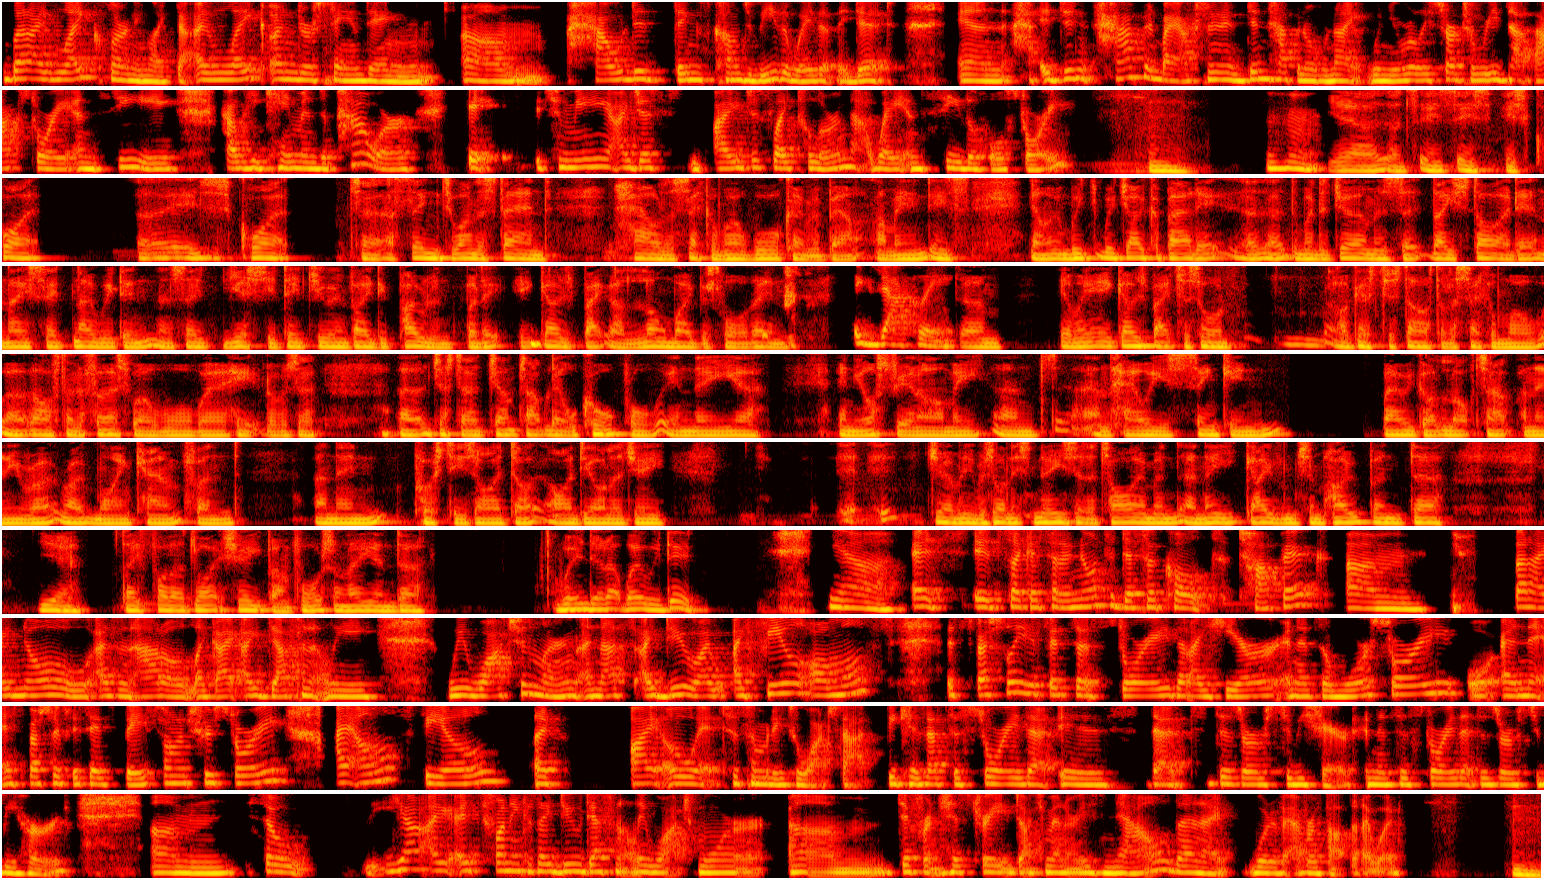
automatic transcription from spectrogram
But I like learning like that. I like understanding um, how did things come to be the way that they did, and it didn't happen by accident. It didn't happen overnight. When you really start to read that backstory and see how he came into power, it to me, I just I just like to learn that way and see the whole story. Mm. Mm-hmm. Yeah, it's, it's, it's, it's quite uh, it's quite a thing to understand how the Second World War came about. I mean, it's you know we we joke about it uh, uh, with the Germans that they started it and they said no, we didn't, and said yes, you did, you invaded Poland, but it, it goes back a long way before then. Exactly. And, um, I mean, it goes back to sort of, I guess, just after the Second World, uh, after the First World War, where Hitler was a uh, just a jumped up little corporal in the uh, in the Austrian army, and and how he's thinking, where he got locked up, and then he wrote, wrote Mein Kampf, and and then pushed his ide- ideology. Germany was on its knees at the time, and, and he gave them some hope, and uh, yeah, they followed like sheep, unfortunately, and uh, we ended up where we did. Yeah, it's it's like I said, I know it's a difficult topic. Um, but I know as an adult, like I, I, definitely we watch and learn, and that's I do. I, I feel almost, especially if it's a story that I hear and it's a war story, or and especially if they say it's based on a true story, I almost feel like I owe it to somebody to watch that because that's a story that is that deserves to be shared and it's a story that deserves to be heard. Um, so yeah, I, it's funny because I do definitely watch more um, different history documentaries now than I would have ever thought that I would. Mm.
